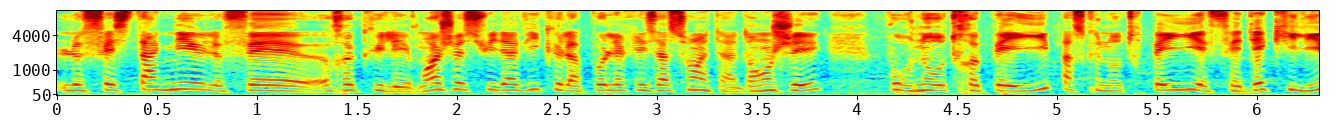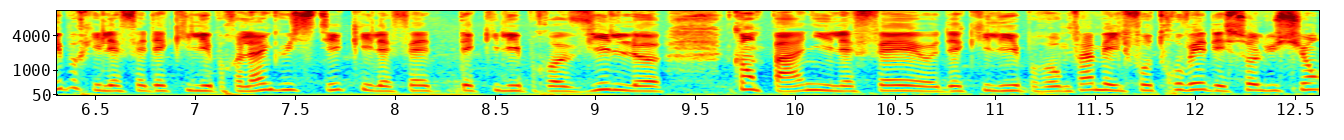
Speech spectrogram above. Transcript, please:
le fait stagner, le fait reculer. Moi, je suis d'avis que la polarisation est un danger pour notre pays parce que notre pays est fait d'équilibre. Il est fait d'équilibre linguistique, il est fait d'équilibre ville-campagne, il est fait d'équilibre homme Mais il faut trouver des solutions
